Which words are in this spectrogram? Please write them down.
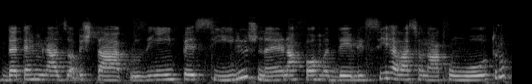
determinados obstáculos e empecilhos né, na forma dele se relacionar com o outro,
